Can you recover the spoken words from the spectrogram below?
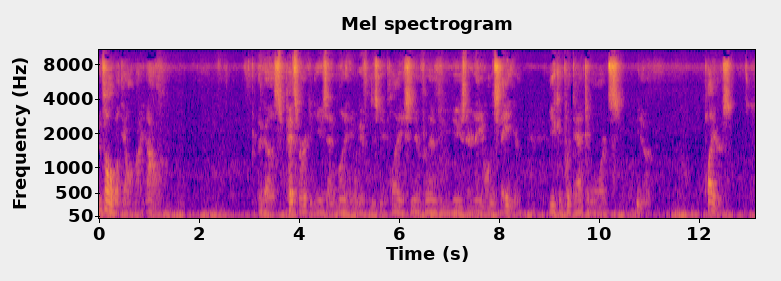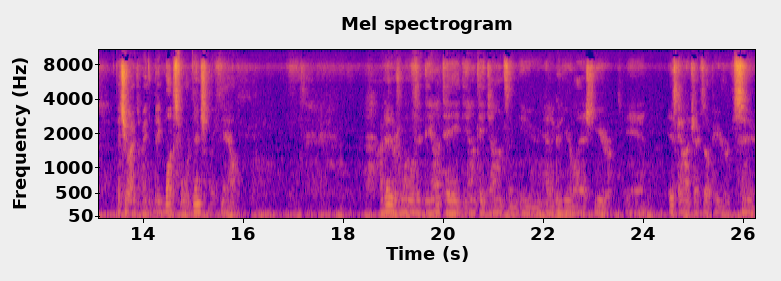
It's all about the almighty dollar. Because Pittsburgh could use that money they will get from this new place, you know, for them to use their name on the stadium. You can put that towards, you know, players that you have to pay the big bucks for eventually. Now, I know there was one was it Diontae Diontae Johnson who had a good year last year, and his contract's up here soon.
